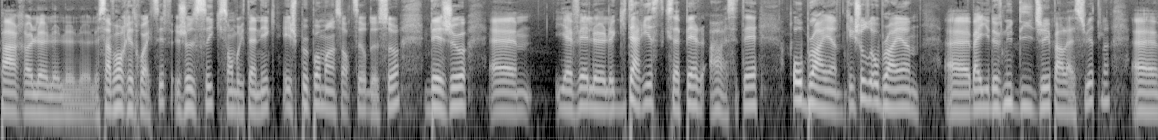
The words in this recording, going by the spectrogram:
par le, savoir rétroactif. Je le sais qu'ils sont britanniques et je peux pas m'en sortir de ça. Déjà, il y avait le, le guitariste qui s'appelle, ah, c'était O'Brien, quelque chose O'Brien. Euh, ben, il est devenu DJ par la suite. là. Euh,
